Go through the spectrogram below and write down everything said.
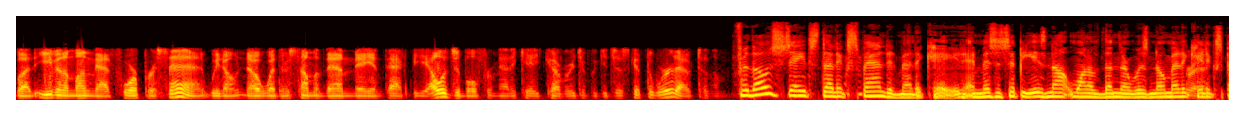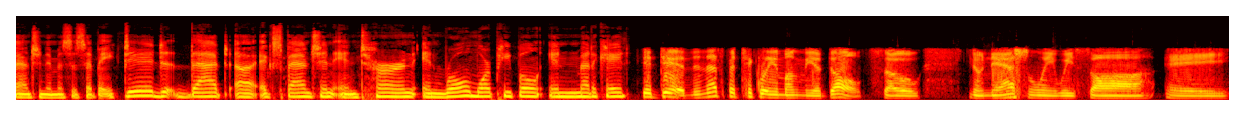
But even among that 4%, we don't know whether some of them may, in fact, be eligible for Medicaid coverage if we could just get the word out to them. For those states that expanded Medicaid, and Mississippi is not one of them, there was no Medicaid expansion in Mississippi. Did that uh, expansion in turn enroll more people in Medicaid? It did, and that's particularly among the adults. So you know, nationally we saw a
